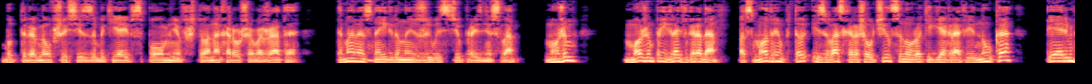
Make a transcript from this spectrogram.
Будто вернувшись из забытья и вспомнив, что она хорошая вожатая, Тамара с наигранной живостью произнесла. — Можем? Можем поиграть в города. Посмотрим, кто из вас хорошо учился на уроке географии. Ну-ка, Пермь,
